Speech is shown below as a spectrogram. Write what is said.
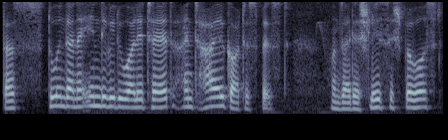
dass du in deiner Individualität ein Teil Gottes bist. Und sei dir schließlich bewusst,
